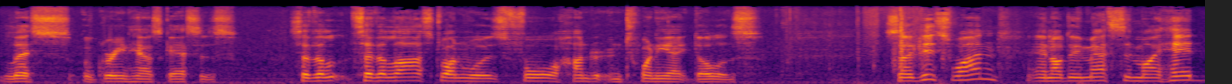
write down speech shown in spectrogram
less of greenhouse gases. So the so the last one was $428. So this one, and I'll do maths in my head,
